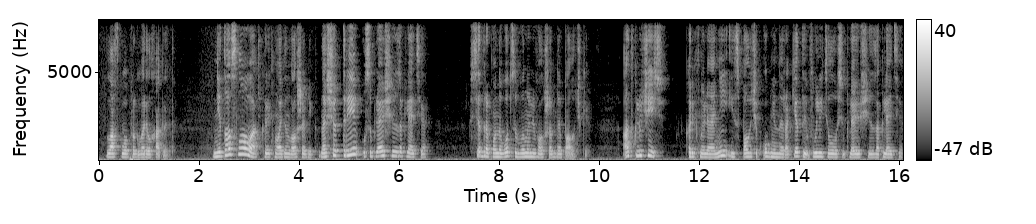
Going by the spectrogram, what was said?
— ласково проговорил Хагрид. «Не то слово!» — крикнул один волшебник. «На счет три усыпляющее заклятие!» Все драконоводцы вынули волшебные палочки. «Отключись!» — крикнули они, и из палочек огненной ракеты вылетело усыпляющее заклятие,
